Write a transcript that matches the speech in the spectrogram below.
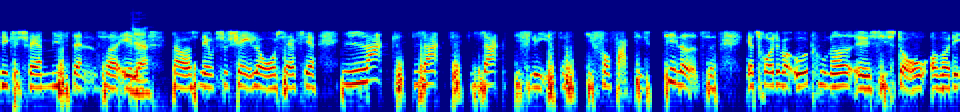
virkelig svære misdannelser, eller ja. der er også nævnt sociale årsager flere. Langt, langt, langt de fleste, de får faktisk tilladelse. Jeg tror, det var 800 øh, sidste år, og hvor det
